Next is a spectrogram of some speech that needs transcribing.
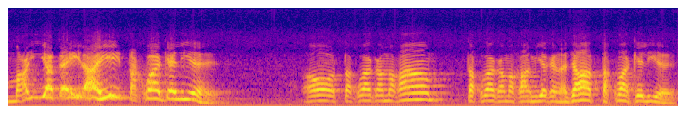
मैत इलाही तकवा के लिए है। और तकवा का मकाम तकवा का मकाम यह कि नजात तकवा के लिए है।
